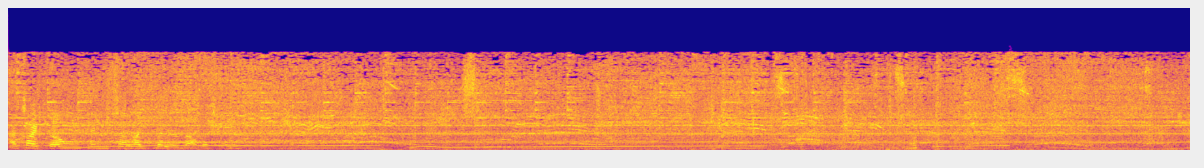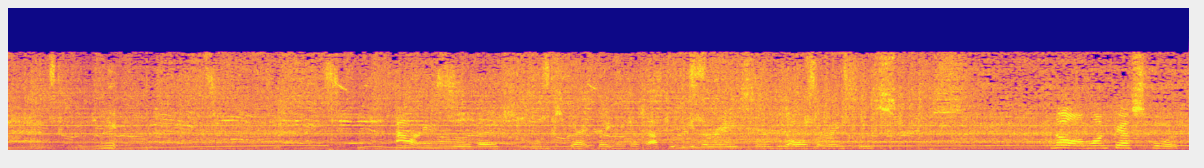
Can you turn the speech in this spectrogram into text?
That's like the only thing I like better about this one. The race or beat all the races. No, I'm on PS4.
